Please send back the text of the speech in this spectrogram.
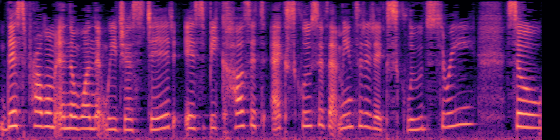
this problem and the one that we just did is because it's exclusive, that means that it excludes 3. So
